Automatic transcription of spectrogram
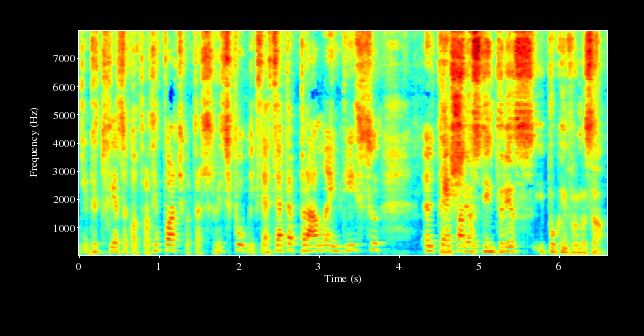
de defesa contra os impostos, contra os serviços públicos, etc. Para além disso, tem excesso falta... de interesse e pouca informação.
